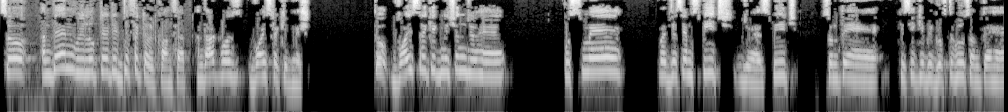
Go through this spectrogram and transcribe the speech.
So and then we look at a difficult concept and that was voice recognition تو وائس ریکگنیشن جو ہے، اس میں جیسے ہم اسپیچ جو ہے اسپیچ سنتے ہیں، کسی کی بھی گفتگو سنتے ہیں،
